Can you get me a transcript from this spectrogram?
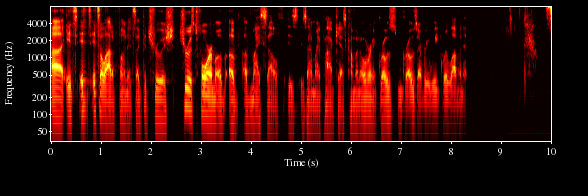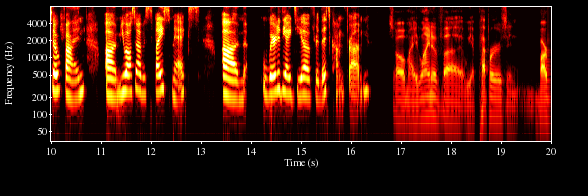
uh, it's it's it's a lot of fun. It's like the truest truest form of of of myself is is on my podcast coming over, and it grows grows every week. We're loving it. So fun. Um, you also have a spice mix. Um, where did the idea for this come from? So my line of uh, we have peppers and bar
